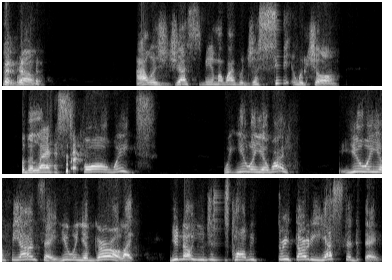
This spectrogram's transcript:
But bro, I was just me and my wife were just sitting with y'all for the last Right. four weeks. With you and your wife, you and your fiance, you and your girl. Like, you know, you just called me 3:30 yesterday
